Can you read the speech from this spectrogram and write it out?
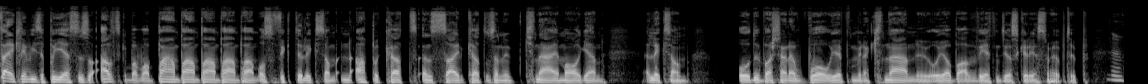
verkligen visa på Jesus och allt ska bara vara bam, bam, bam, bam, bam. Och så fick du liksom en uppercut, en sidecut och sen ett knä i magen. Liksom. Och du bara känner wow, jag är på mina knän nu och jag bara vet inte hur jag ska resa mig upp. Typ. Nej.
